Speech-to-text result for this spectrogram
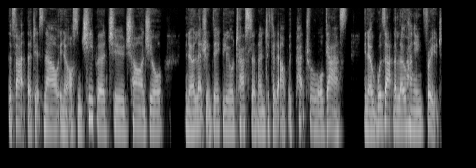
the fact that it's now, you know, often cheaper to charge your, you know, electric vehicle or Tesla than to fill it up with petrol or gas. You know, was that the low hanging fruit?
